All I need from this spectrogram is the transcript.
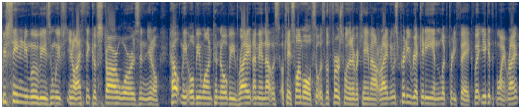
we've seen any movies and we've, you know, I think of Star Wars and, you know, help me, Obi Wan Kenobi, right? I mean, that was, okay, so I'm old, so it was the first one that ever came out, right? And it was pretty rickety and looked pretty fake, but you get the point, right?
